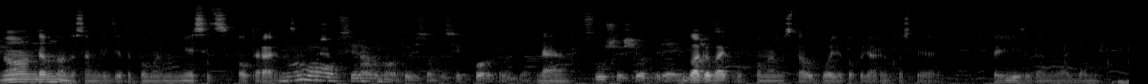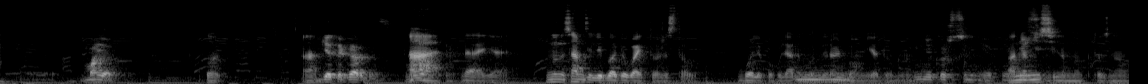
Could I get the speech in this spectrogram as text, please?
Но он давно, на самом деле, где-то, по-моему, месяц-полтора назад вышел. все равно, то есть он до сих пор как бы Да. слушаешь его периодически. Благо Вайт, по-моему, стал более популярным после релиза данного альбома. Майор. Благ- А, the Gardens. а, да, я... Ну, на самом деле, Благо Вайт тоже стал более популярным благодаря альбому, я думаю. Мне кажется, нет. Мне О нем не сильно много кто знал.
